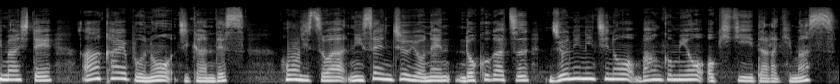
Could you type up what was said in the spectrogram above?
きましてアーカイブの時間です。本日は2014年6月12日の番組をお聞きいただきます。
